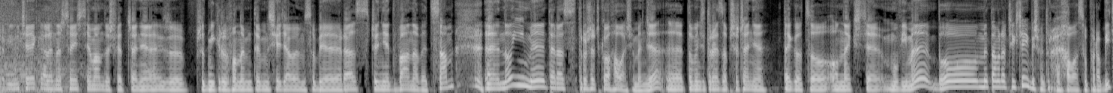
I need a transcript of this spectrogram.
Edgar mi uciekł, ale na szczęście mam doświadczenie, że przed mikrofonem tym siedziałem sobie raz, czy nie dwa, nawet sam. E, No i my teraz troszeczkę o hałasie będzie. E, To będzie trochę zaprzeczenie tego, co o Nexcie mówimy, bo my tam raczej chcielibyśmy trochę hałasu porobić,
